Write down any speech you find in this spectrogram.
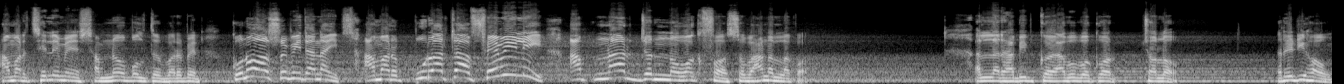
আমার ছেলে মেয়ের সামনেও বলতে পারবেন। কোনো অসুবিধা নাই। আমার পুরাটা ফ্যামিলি আপনার জন্য ওয়াকফ। সোবাহান আল্লাহ আল্লাহর হাবিব কয়, আবু বকর, চলো। রেডি হও।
